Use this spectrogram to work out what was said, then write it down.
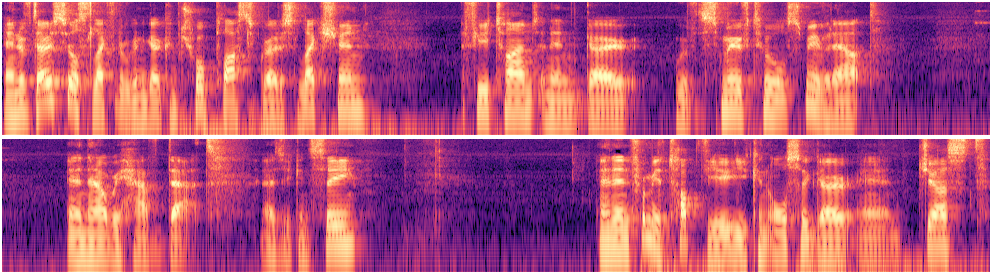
And with those still selected, we're going to go Control plus to grow to selection a few times and then go with the smooth tool, smooth it out. And now we have that, as you can see. And then from your top view, you can also go and just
